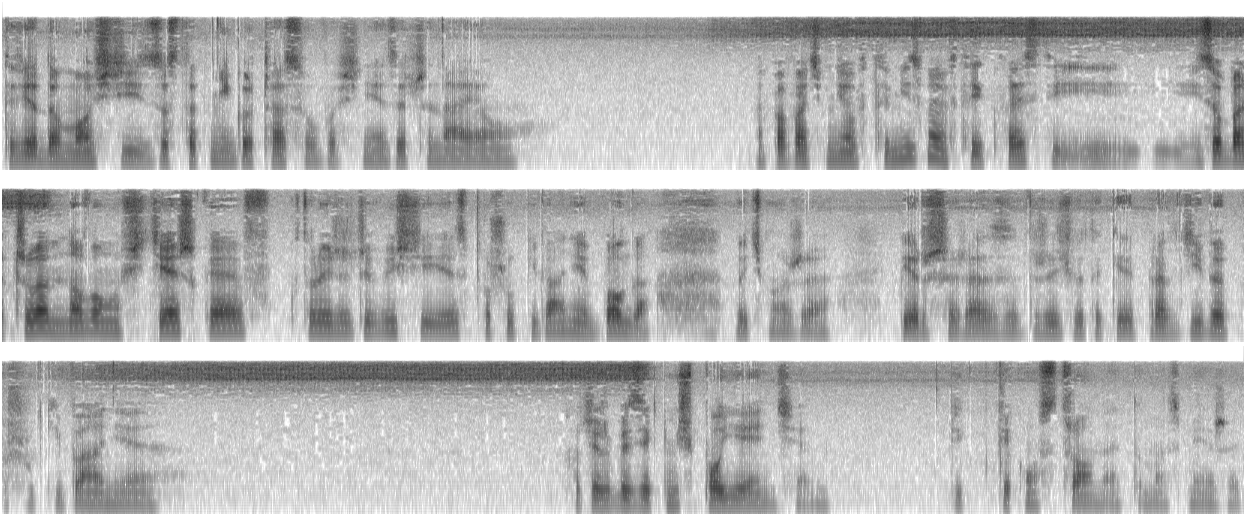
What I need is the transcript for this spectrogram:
te wiadomości z ostatniego czasu właśnie zaczynają napawać mnie optymizmem w tej kwestii i, i zobaczyłem nową ścieżkę, w której rzeczywiście jest poszukiwanie Boga. Być może pierwszy raz w życiu takie prawdziwe poszukiwanie, chociażby z jakimś pojęciem, w, jak- w jaką stronę to ma zmierzać.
